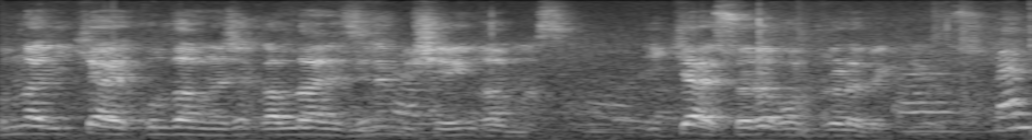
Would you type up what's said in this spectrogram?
Bunlar iki ay kullanılacak Allah'ın izniyle bir şeyin kalmaz. İki ay sonra kontrole bekliyoruz. Ben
